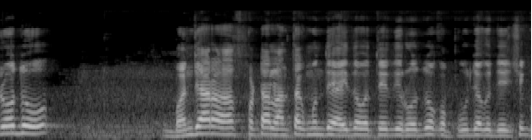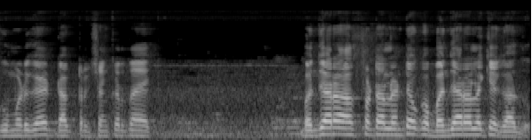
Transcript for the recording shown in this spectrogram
ఈరోజు బంజారా హాస్పిటల్ అంతకుముందే ఐదవ తేదీ రోజు ఒక పూజకు చేసి గుమ్మడిగా డాక్టర్ శంకర్ నాయక్ బంజారా హాస్పిటల్ అంటే ఒక బంజారాలకే కాదు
